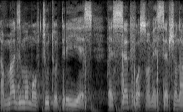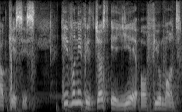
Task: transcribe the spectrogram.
and maximum of two to three years, except for some exceptional cases. Even if it's just a year or few months,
